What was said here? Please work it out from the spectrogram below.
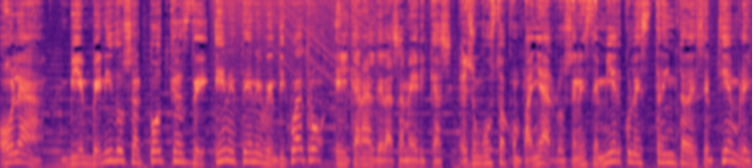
Hola, bienvenidos al podcast de NTN24, el canal de las Américas. Es un gusto acompañarlos en este miércoles 30 de septiembre.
